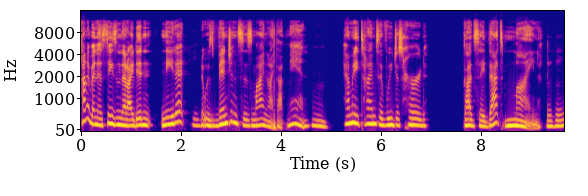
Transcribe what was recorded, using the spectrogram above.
kind of in a season that I didn't need it. It was mm-hmm. vengeance is mine. And I thought, man, mm. how many times have we just heard God say, that's mine? Mm-hmm.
